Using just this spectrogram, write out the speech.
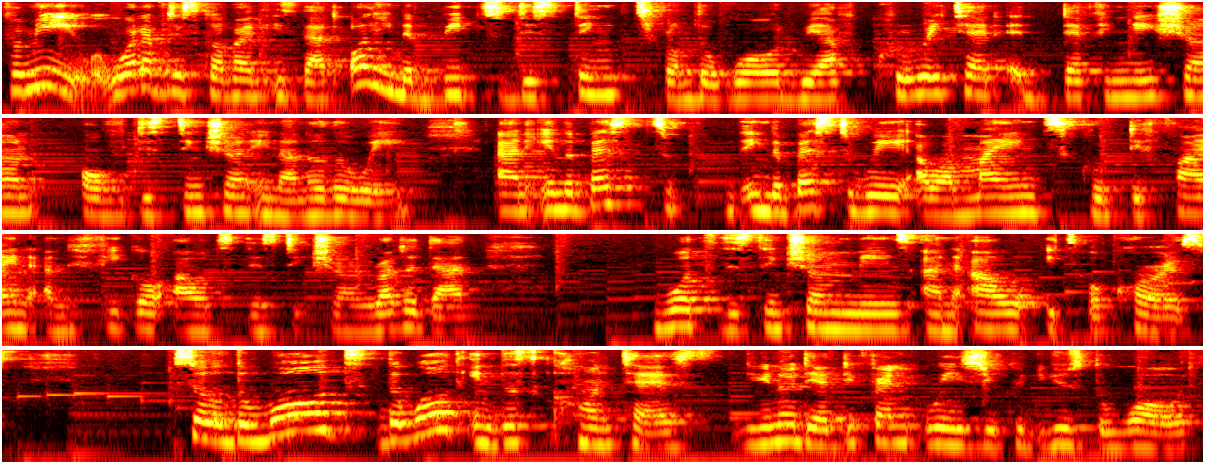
for me, what I've discovered is that all in a bit distinct from the world, we have created a definition of distinction in another way. And in the best in the best way our minds could define and figure out distinction rather than what distinction means and how it occurs. So the world the world in this context you know there are different ways you could use the world.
